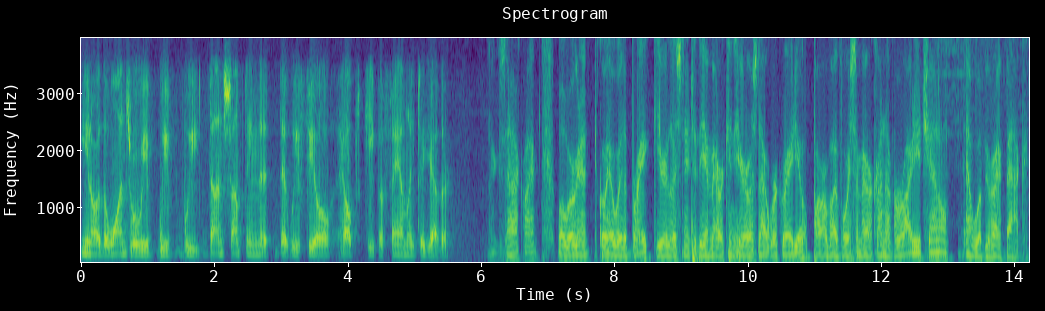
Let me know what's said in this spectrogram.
you know, the ones where we've we've we've done something that that we feel helps keep a family together. Exactly. Well, we're going to go ahead with a break. You're listening to the American Heroes Network Radio, powered by Voice America on the Variety Channel, and we'll be right back.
